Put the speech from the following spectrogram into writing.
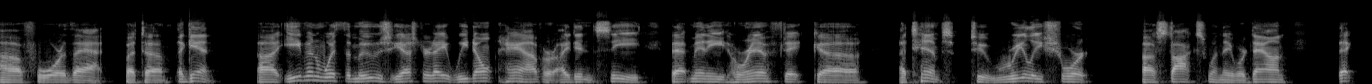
uh, for that. But uh, again, uh, even with the moves yesterday, we don't have, or I didn't see, that many horrific uh, attempts to really short uh, stocks when they were down. That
